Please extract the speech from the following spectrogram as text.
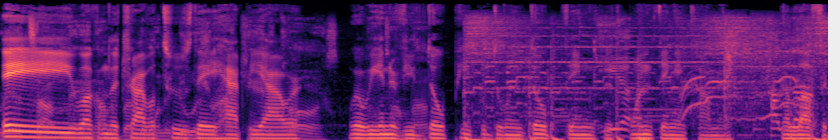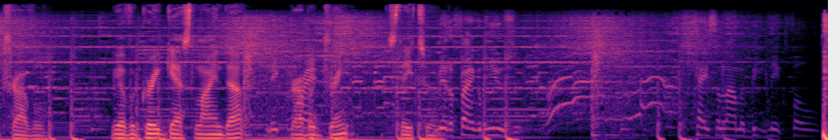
Hey, welcome to Travel Tuesday Happy Hour, where we interview dope people doing dope things with one thing in common the love for travel. We have a great guest lined up. Grab a drink, stay tuned. Middle finger music. K Salama beat Nick Foles.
